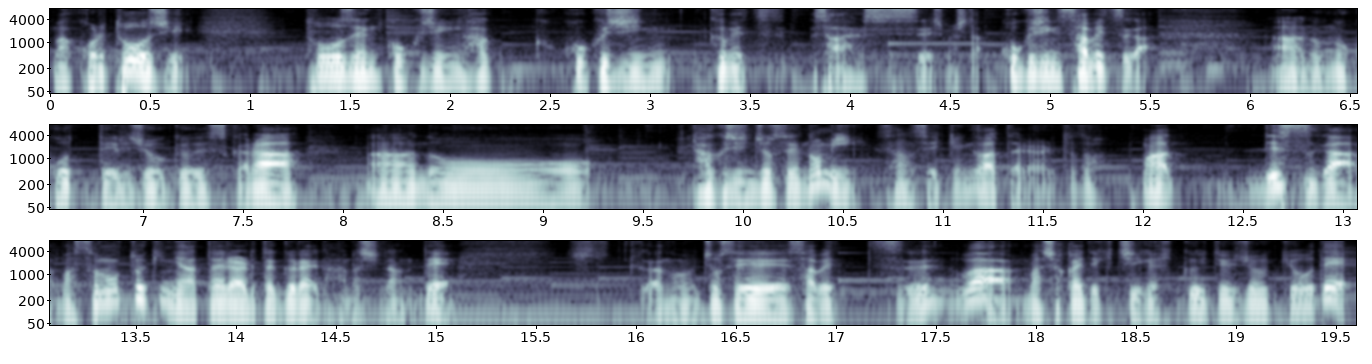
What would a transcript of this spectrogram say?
まあ、これ当時、当然黒人、黒人区別、さ失礼しました。黒人差別があの残っている状況ですから、あの白人女性のみ参政権が与えられたと。まあ、ですが、まあ、その時に与えられたぐらいの話なんで、あの女性差別は、まあ、社会的地位が低いという状況で、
